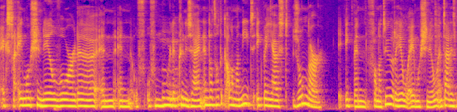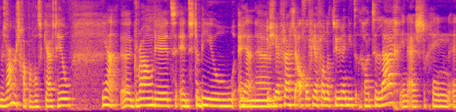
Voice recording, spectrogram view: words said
extra emotioneel worden en, en of, of moeilijk mm. kunnen zijn. En dat had ik allemaal niet. Ik ben juist zonder. Ik ben van nature heel emotioneel. En tijdens mijn zwangerschappen was ik juist heel. Ja. Uh, grounded en stabiel. En, ja. Dus jij vraagt je af of jij van nature niet gewoon te laag in oestrogeen uh,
